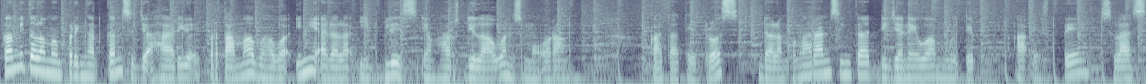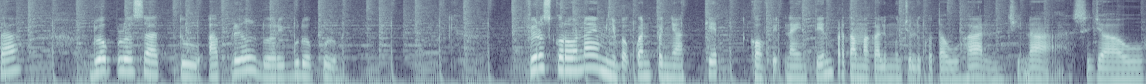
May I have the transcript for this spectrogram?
Kami telah memperingatkan sejak hari pertama bahwa ini adalah iblis yang harus dilawan semua orang kata Tedros dalam pengarahan singkat di Jenewa mengutip AFP Selasa 21 April 2020. Virus corona yang menyebabkan penyakit COVID-19 pertama kali muncul di kota Wuhan, Cina, sejauh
